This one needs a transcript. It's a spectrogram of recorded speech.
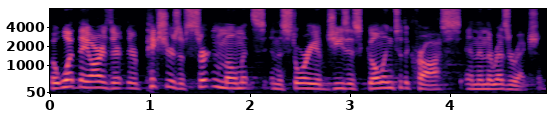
but what they are is they're, they're pictures of certain moments in the story of Jesus going to the cross and then the resurrection.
